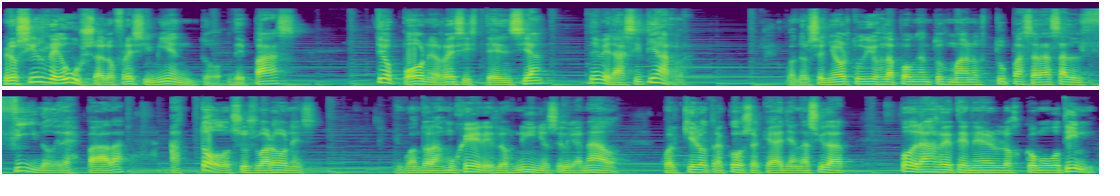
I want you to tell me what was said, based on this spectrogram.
Pero si rehúsa el ofrecimiento de paz, te opone resistencia, deberás sitiarla. Cuando el Señor tu Dios la ponga en tus manos, tú pasarás al filo de la espada a todos sus varones. En cuanto a las mujeres, los niños, el ganado, cualquier otra cosa que haya en la ciudad, podrás retenerlos como botín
